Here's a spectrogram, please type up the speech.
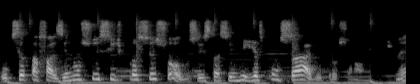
o que você está fazendo é um suicídio processual, você está sendo irresponsável profissionalmente. Né?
